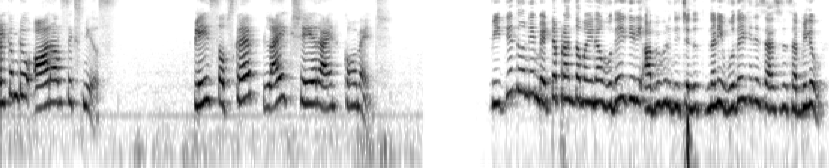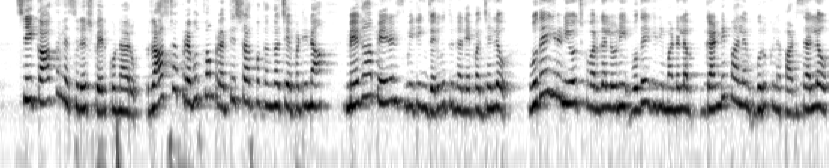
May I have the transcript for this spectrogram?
Welcome to RR six news. Please subscribe like share and comment. విద్యతోనే మెట్ట ప్రాంతమైన ఉదయగిరి అభివృద్ధి చెందుతుందని ఉదయగిరి శాసనసభ్యులు శ్రీ కాకర్ల సురేష్ పేర్కొన్నారు. రాష్ట్ర ప్రభుత్వం ప్రతిష్టాత్మకంగా చేపట్టిన మెగా పేరెంట్స్ మీటింగ్ జరుగుతున్న నేపథ్యంలో ఉదయగిరి నియోజకవర్గంలోని ఉదయగిరి మండలం గండిపాలెం గురుకుల పాఠశాలలో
